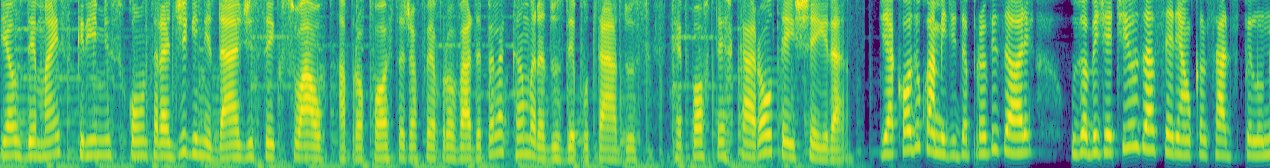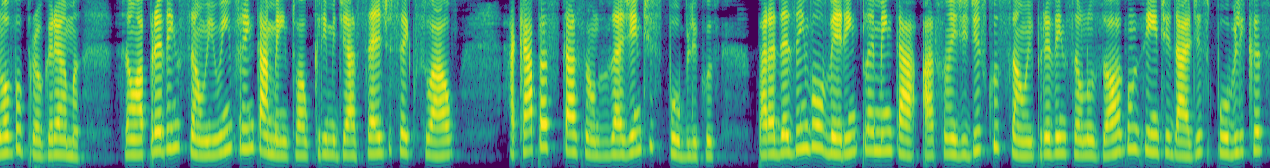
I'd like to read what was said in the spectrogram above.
e aos demais crimes contra a dignidade sexual. A proposta já foi aprovada pela Câmara dos Deputados. Repórter Carol Teixeira. De acordo com a medida provisória, os objetivos a serem alcançados pelo novo programa são a prevenção e o enfrentamento ao crime de assédio sexual, a capacitação dos agentes públicos para desenvolver e implementar ações de discussão e prevenção nos órgãos e entidades públicas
